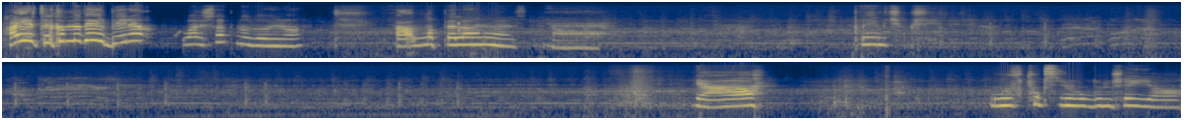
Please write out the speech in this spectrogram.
Hayır takımlı değil. Beni başlatmadı oyuna. Ya Allah belanı versin ya. Bu ne biçim şey? Ya. Of çok sinir olduğum şey ya.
